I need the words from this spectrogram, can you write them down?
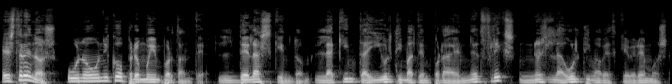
Estrenos, uno único pero muy importante, The Last Kingdom, la quinta y última temporada en Netflix, no es la última vez que veremos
